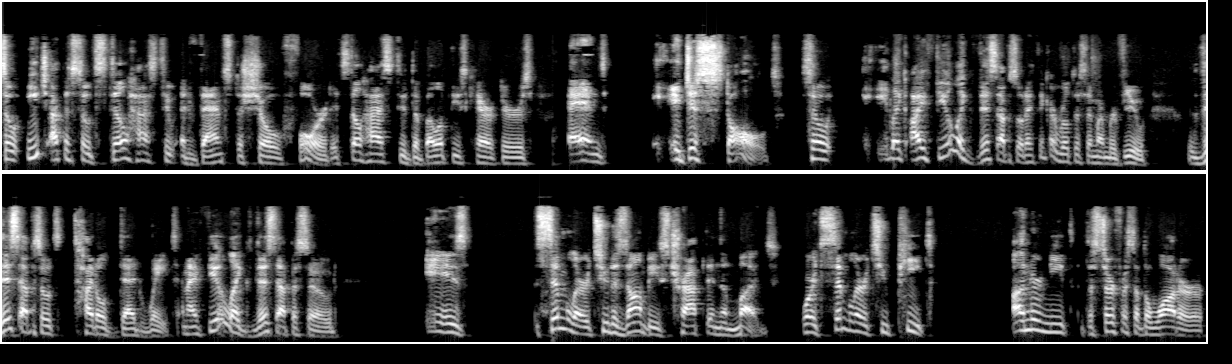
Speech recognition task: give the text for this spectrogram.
So each episode still has to advance the show forward. It still has to develop these characters and it just stalled. So like, I feel like this episode, I think I wrote this in my review. This episode's titled Dead Weight. And I feel like this episode is similar to the zombies trapped in the mud, or it's similar to Pete underneath the surface of the water,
